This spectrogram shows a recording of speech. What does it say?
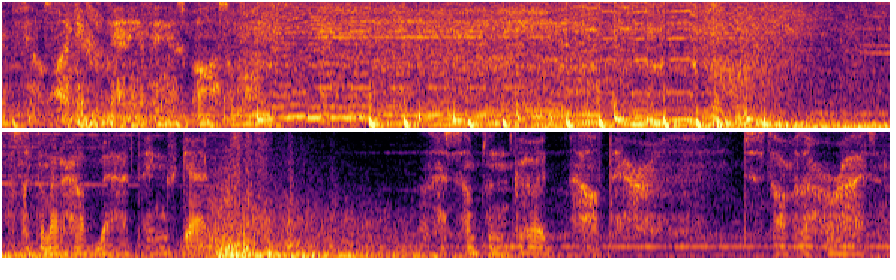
it feels like anything is possible. No matter how bad things get, there's something good out there, just over the horizon.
